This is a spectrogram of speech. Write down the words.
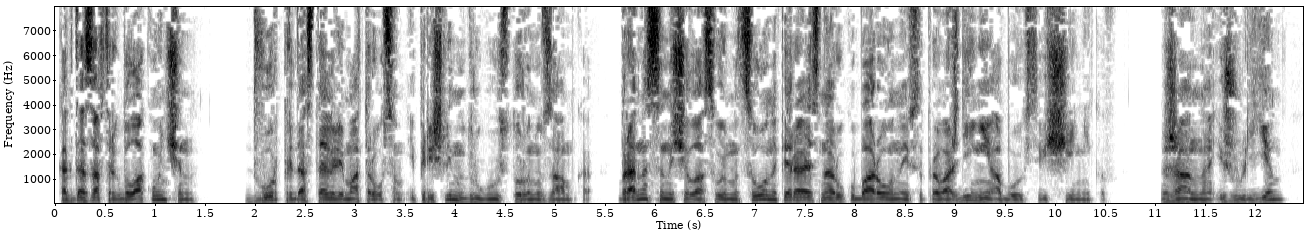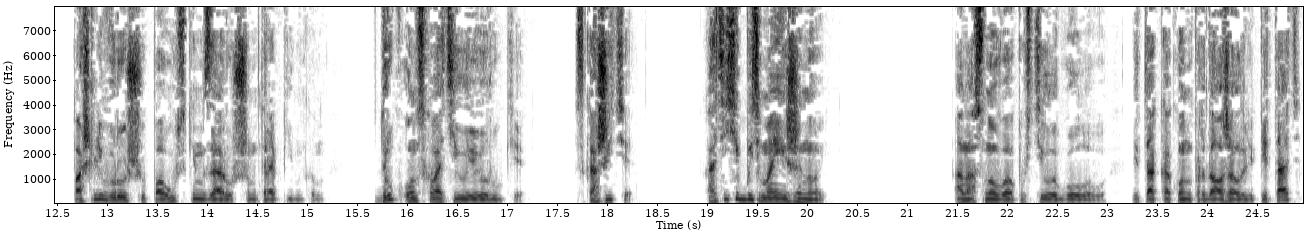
Когда завтрак был окончен, двор предоставили матросам и перешли на другую сторону замка. Бранесса начала свой мацион, опираясь на руку барона и в сопровождении обоих священников. Жанна и Жульен пошли в рощу по узким заросшим тропинкам. Вдруг он схватил ее руки. «Скажите, хотите быть моей женой?» Она снова опустила голову, и так как он продолжал лепетать,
